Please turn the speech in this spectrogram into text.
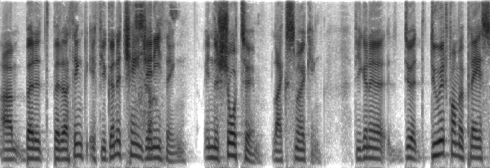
Um, but it but i think if you're going to change anything in the short term like smoking if you're going to do it do it from a place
